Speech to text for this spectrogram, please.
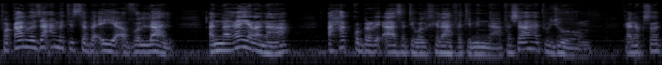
فقال وزعمت السبئية الظلال أن غيرنا أحق بالرئاسة والخلافة منا فشاهت وجوههم. كان يقصد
